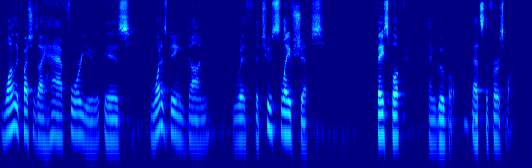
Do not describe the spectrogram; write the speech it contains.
one of the questions I have for you is what is being done with the two slave ships, Facebook and Google? Mm-hmm. That's the first one.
